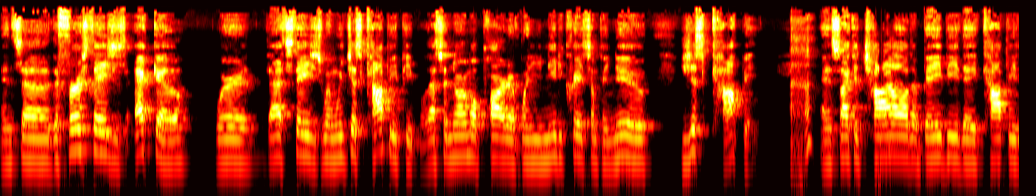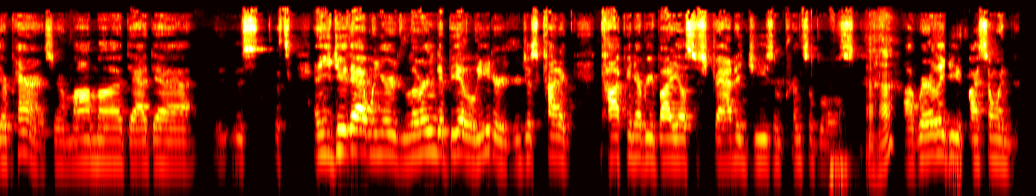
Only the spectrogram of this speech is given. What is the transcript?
And so the first stage is echo, where that stage is when we just copy people. That's a normal part of when you need to create something new. You just copy. Uh-huh. And it's like a child, a baby, they copy their parents, you know, mama, dad, dad. It's, it's, and you do that when you're learning to be a leader. You're just kind of copying everybody else's strategies and principles. Uh-huh. Uh, rarely do you find someone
